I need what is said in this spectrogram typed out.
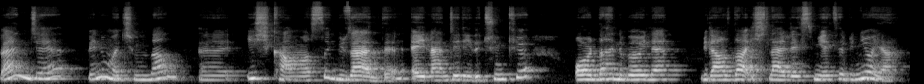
Bence benim açımdan e, iş kanvası güzeldi, eğlenceliydi. Çünkü orada hani böyle biraz daha işler resmiyete biniyor ya.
